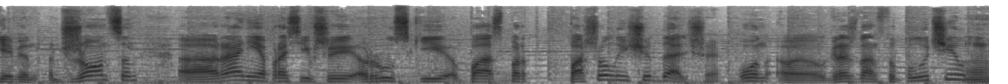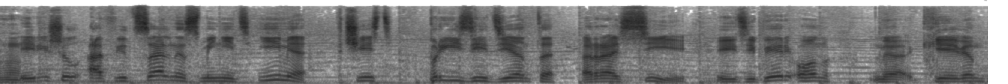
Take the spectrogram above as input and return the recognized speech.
Кевин Джонсон, а, ранее просивший русский паспорт, пошел еще дальше. Он э, гражданство получил и решил официально сменить имя в честь президента России. И теперь он э, Кевин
